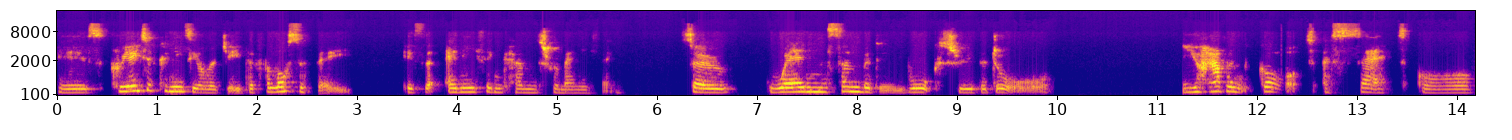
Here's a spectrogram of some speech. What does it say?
is creative kinesiology, the philosophy is that anything comes from anything. So when somebody walks through the door, you haven't got a set of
